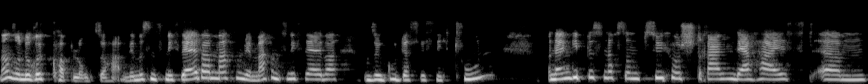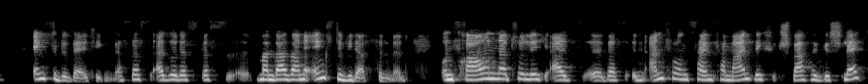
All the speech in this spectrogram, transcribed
Ne, so eine Rückkopplung zu haben. Wir müssen es nicht selber machen, wir machen es nicht selber und sind gut, dass wir es nicht tun. Und dann gibt es noch so einen Psychostrang, der heißt, ähm, Ängste bewältigen, dass das also dass, dass man da seine Ängste wiederfindet und Frauen natürlich als äh, das in Anführungszeichen vermeintlich schwache Geschlecht,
